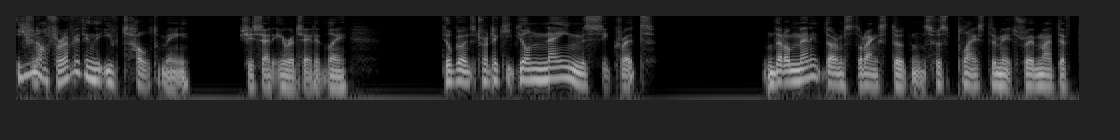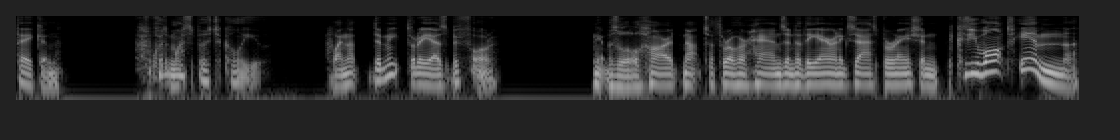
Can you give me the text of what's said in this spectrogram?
Even after everything that you've told me, she said irritatedly, you're going to try to keep your name secret. There are many Durmstrang students whose place Dmitri might have taken. What am I supposed to call you? Why not Dmitri as before? It was a little hard not to throw her hands into the air in exasperation. Because you want him!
